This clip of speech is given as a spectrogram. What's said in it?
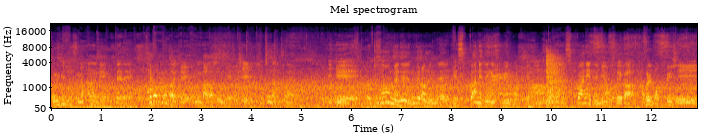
공유해 주셨으면 하는데 네네. 새벽마다 이렇게 운동 나가시는 게 사실 쉽지는 않잖아요 이게 또 처음에는 힘들었는데 이게 습관이 되는 게 중요한 것 같아요. 습관이 되면 저희가 밥을 먹듯이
